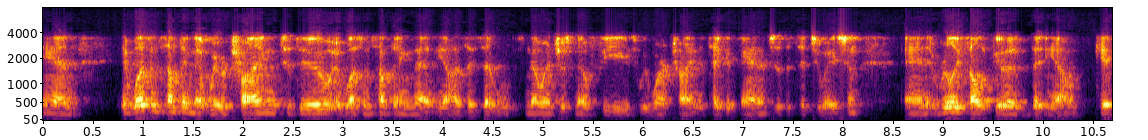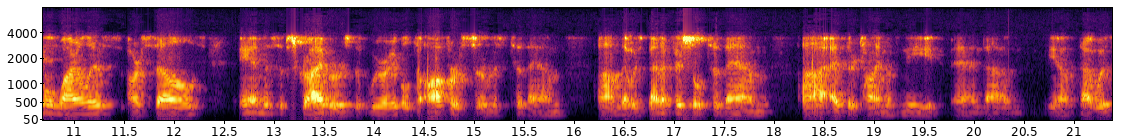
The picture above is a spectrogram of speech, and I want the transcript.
And it wasn't something that we were trying to do. It wasn't something that, you know, as I said, was no interest, no fees. We weren't trying to take advantage of the situation. And it really felt good that, you know, Cable and Wireless, ourselves, and the subscribers that we were able to offer a service to them um, that was beneficial to them uh, at their time of need. And, um, you know, that was,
